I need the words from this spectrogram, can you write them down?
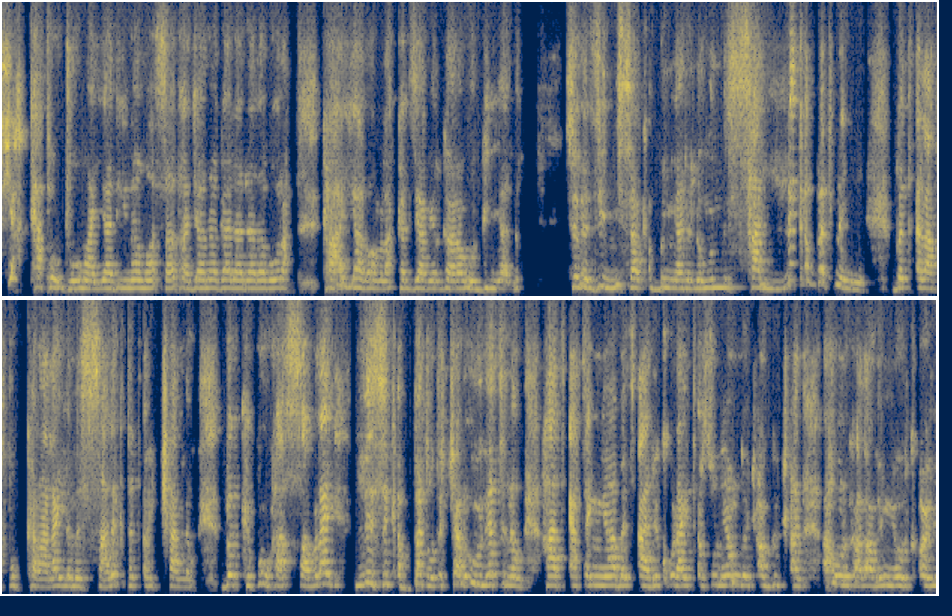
ሻካቶ ጆማ ያዲና ማሳታ ጃና አምላክ ከእግዚአብሔር ጋር ወግኛለሁ ስለዚህ የሚሳቅብኝ አይደለሁም የምሳለቅበት ነኝ። በጠላት ፉከራ ላይ ለመሳለቅ ተጠርቻለሁ። በክፉ ሀሳብ ላይ ልስቅበት ወጥቻለሁ። እውነት ነው። ኃጢአተኛ በጻድቁ ላይ ጥርሱን ያንገጫግጫል። አሁን ካላገኘ ወድቀኝ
